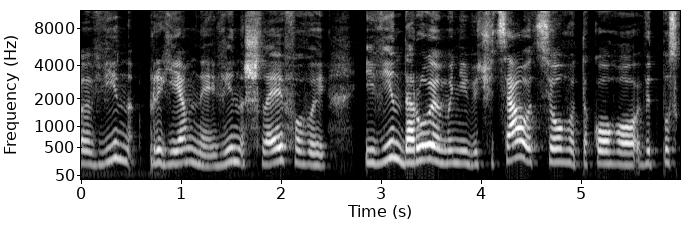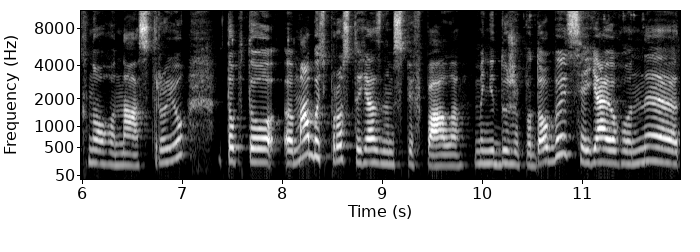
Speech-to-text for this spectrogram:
е, він приємний, він шлейфовий. І він дарує мені відчуття оцього такого відпускного настрою. Тобто, е, мабуть, просто я з ним співпала. Мені дуже подобається. Я його не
